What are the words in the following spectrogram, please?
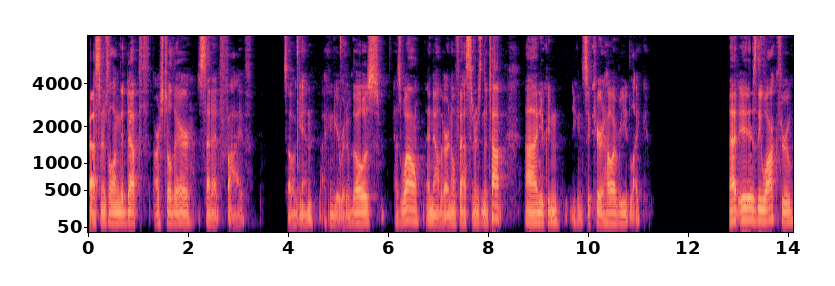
Fasteners along the depth are still there, set at five. So again, I can get rid of those as well. And now there are no fasteners in the top, uh, and you can you can secure it however you'd like. That is the walkthrough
